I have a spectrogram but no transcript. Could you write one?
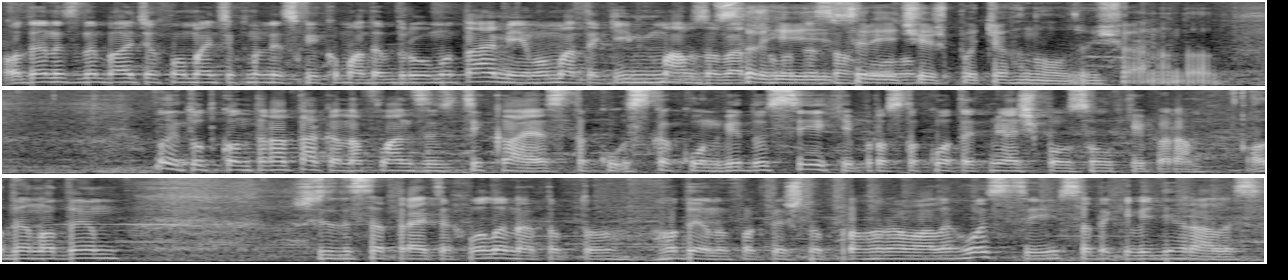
Один із небагатьох моментів хмельницької команди в другому таймі, і момент, який мав Сергій, завершуватися Сергій. Чиж потягнув, звичайно. Да. Ну і тут контратака на фланзі втікає скакун від усіх і просто котить м'яч повз голкіпера. 1-1. 63 хвилина, тобто годину фактично програвали гості і все-таки відігралися.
